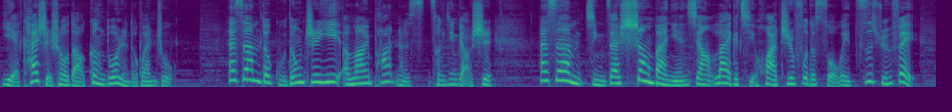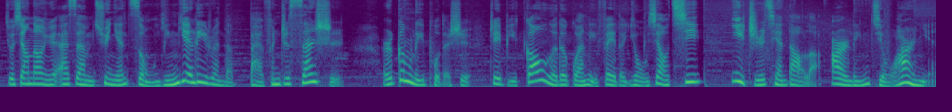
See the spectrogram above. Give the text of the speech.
也开始受到更多人的关注。S.M. 的股东之一 Align Partners 曾经表示。S.M. 仅在上半年向 LEG 企划支付的所谓咨询费，就相当于 S.M. 去年总营业利润的百分之三十。而更离谱的是，这笔高额的管理费的有效期一直签到了二零九二年。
